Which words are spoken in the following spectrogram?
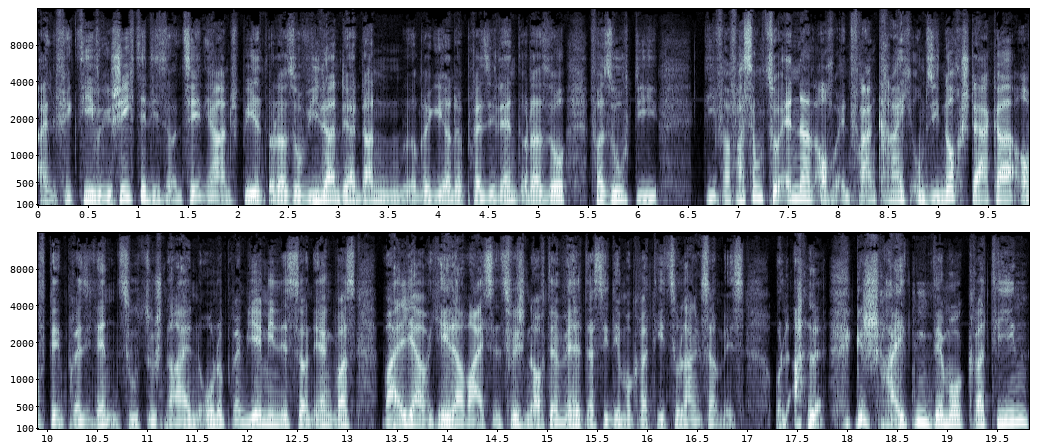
eine fiktive Geschichte, die so in zehn Jahren spielt oder so, wie dann der dann regierende Präsident oder so versucht, die, die Verfassung zu ändern, auch in Frankreich, um sie noch stärker auf den Präsidenten zuzuschneiden, ohne Premierminister und irgendwas, weil ja jeder weiß inzwischen auf der Welt, dass die Demokratie zu langsam ist. Und alle gescheiten Demokratien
